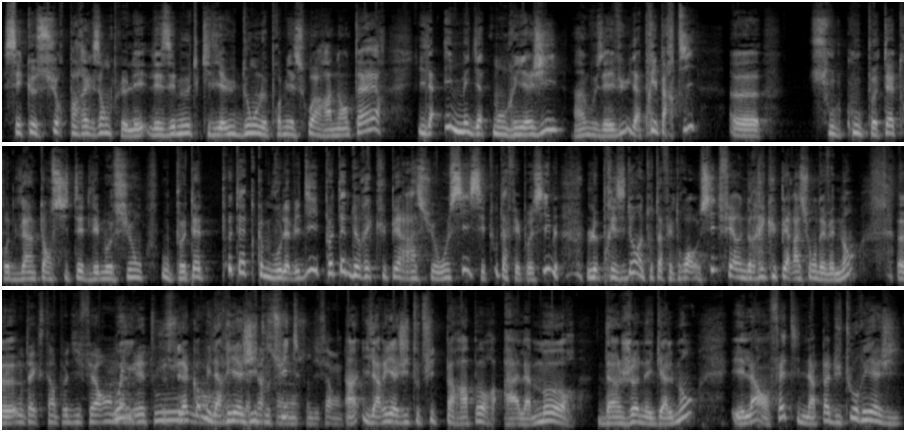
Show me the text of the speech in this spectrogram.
C'est que sur, par exemple, les, les émeutes qu'il y a eu, dont le premier soir à Nanterre, il a immédiatement réagi. Hein, vous avez vu, il a pris parti. Euh, sous le coup peut-être de l'intensité de l'émotion, ou peut-être, peut-être comme vous l'avez dit, peut-être de récupération aussi, c'est tout à fait possible. Le président a tout à fait le droit aussi de faire une récupération d'événements. Euh, le contexte est un peu différent malgré tout. Je suis d'accord, mais il a réagi tout de suite. Hein, il a réagi tout de suite par rapport à la mort d'un jeune également, et là en fait il n'a pas du tout réagi.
